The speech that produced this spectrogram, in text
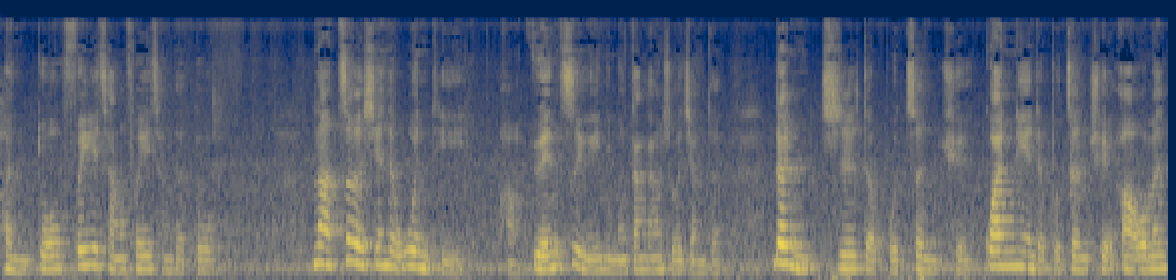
很多，非常非常的多。那这些的问题啊，源自于你们刚刚所讲的认知的不正确、观念的不正确啊。我们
